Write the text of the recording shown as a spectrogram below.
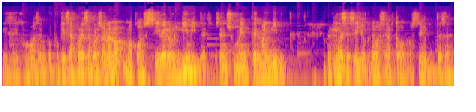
dice, ¿cómo hace? Porque quizás por esa persona no, no concibe los límites, o sea, en su mente no hay límites. Y dice, sí, yo creo hacer todo posible. Entonces,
